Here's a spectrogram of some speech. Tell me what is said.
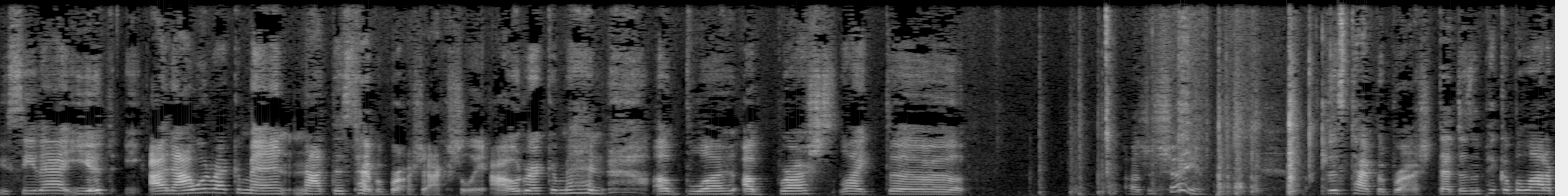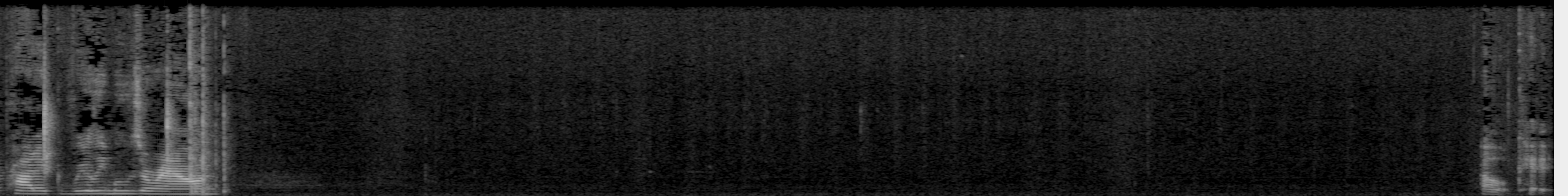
you see that? You, and I would recommend not this type of brush actually. I would recommend a blush a brush like the I'll just show you this type of brush that doesn't pick up a lot of product, really moves around. Okay,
